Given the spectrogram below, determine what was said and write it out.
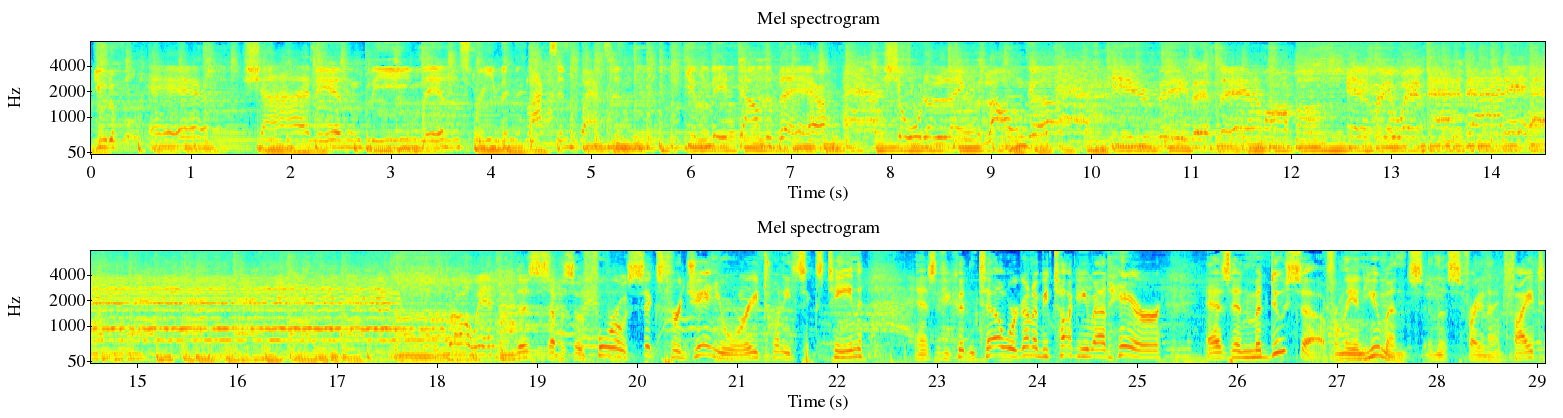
beautiful hair, shining, gleaming, streaming, flaxen, waxing. Give me down to there, shoulder length longer. Here, baby, there, mama, everywhere, daddy, daddy. This is episode 406 for January 2016. As if you couldn't tell, we're going to be talking about hair, as in Medusa from the Inhumans in this Friday night fight.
